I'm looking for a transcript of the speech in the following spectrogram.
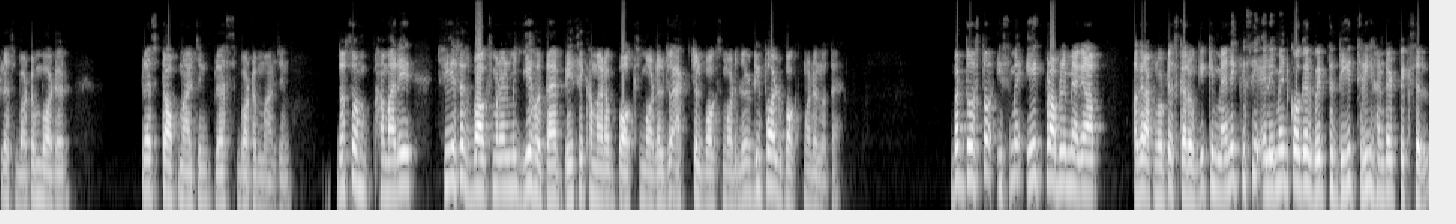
plus bottom border plus top margin plus bottom margin. दोस्तों हमारे C S S box model में ये होता है बेसिक हमारा बॉक्स मॉडल जो एक्चुअल बॉक्स मॉडल जो डिफ़ॉल्ट बॉक्स मॉडल होता है। बट दोस्तों, इसमें एक प्रॉब्लम है अगर आप अगर आप नोटिस करोगे कि मैंने किसी एलिमेंट को अगर विथ दी 300 पिक्सल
